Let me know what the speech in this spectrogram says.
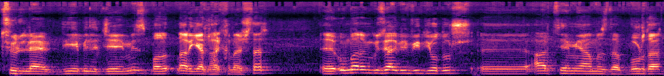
türler diyebileceğimiz balıklar geldi arkadaşlar. Ee, umarım güzel bir video olur. Ee, Artem yağımız da burada.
